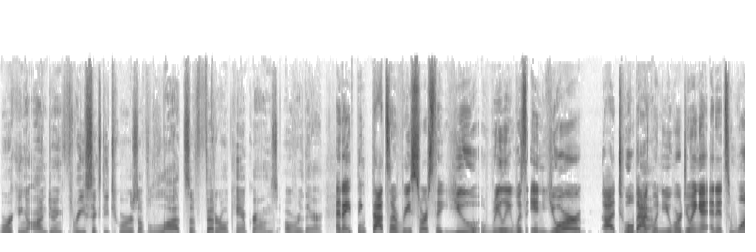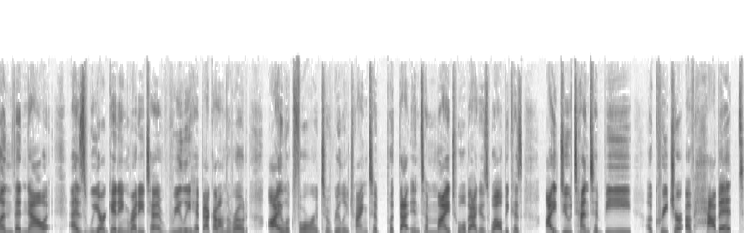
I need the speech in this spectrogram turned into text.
working on doing 360 tours of lots of federal campgrounds over there. And I think that's a resource that you really was in your uh, tool bag yeah. when you were doing it. And it's one that now, as we are getting ready to really hit back out on the road, I look forward to really trying to put that into my tool bag as well, because I do tend to be a creature of habit.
